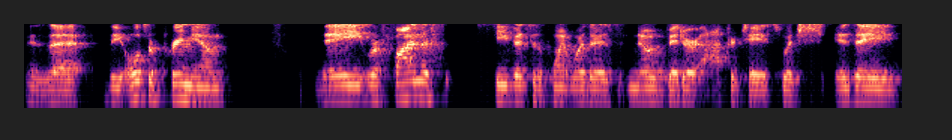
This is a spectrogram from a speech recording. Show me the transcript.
is that the ultra premium, they refine their stevia to the point where there's no bitter aftertaste, which is a,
